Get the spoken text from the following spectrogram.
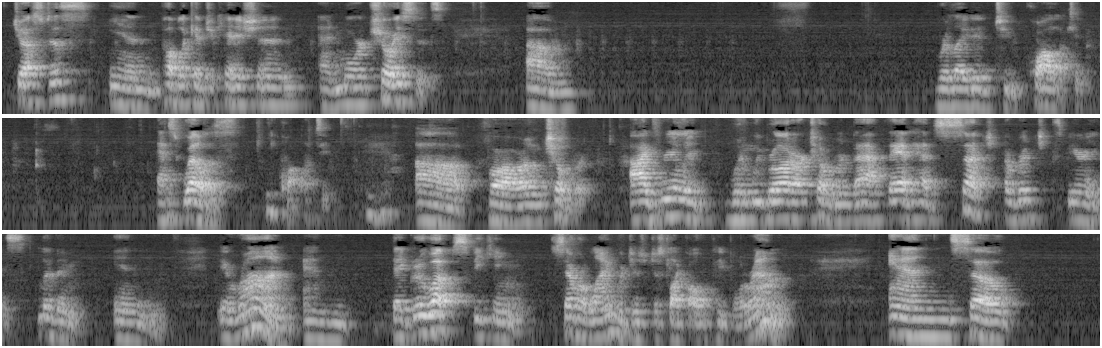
justice in public education and more choices um, related to quality as well as equality mm-hmm. uh, for our own children. I really, when we brought our children back, they had had such a rich experience living in Iran and they grew up speaking several languages just like all the people around them. And so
